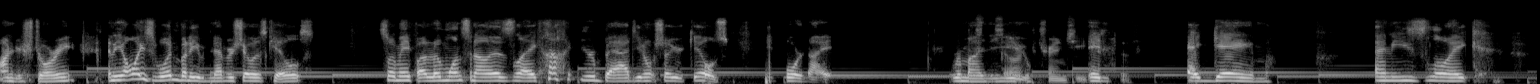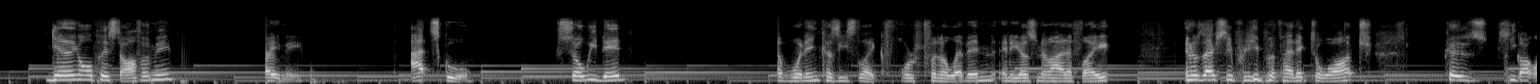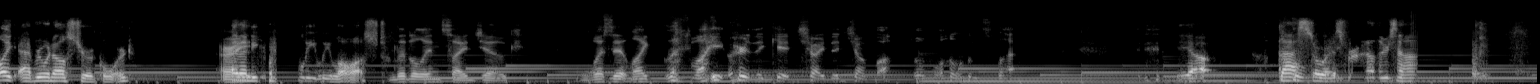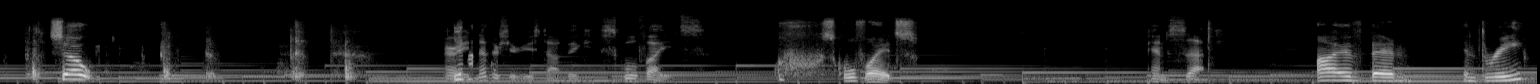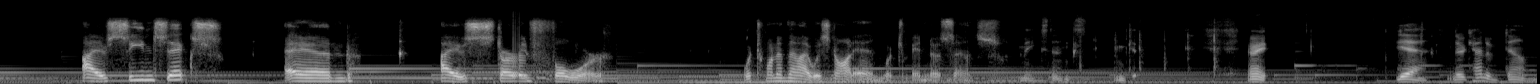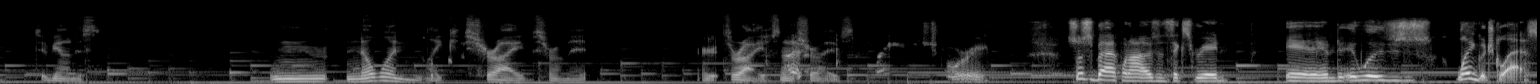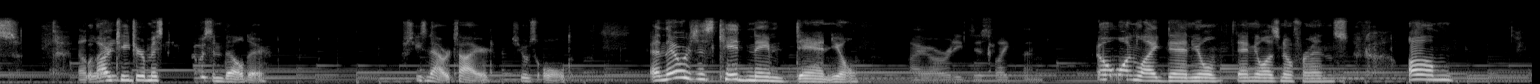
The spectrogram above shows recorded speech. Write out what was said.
on your story, and he always would, but he would never show his kills. So I made fun of him once, and I was like, ha, "You're bad. You don't show your kills in Fortnite." Reminding So you. It- of. a game and he's like getting all pissed off at me fight me at school so we did of winning because he's like four foot 11 and he doesn't know how to fight. And it was actually pretty pathetic to watch because he got like everyone else to record. All and then he completely lost. Little inside joke. Was it like the fight where the kid tried to jump off the wall and slap? yeah. That story is for another time. So All right, another serious topic: school fights. school fights Kind of suck. I've been in three. I've seen six, and I've started four. Which one of them I was not in, which made no sense. Makes sense. Okay. All right. Yeah, they're kind of dumb, to be honest. N- no one like strives from it, or thrives, not strives. Story. So this is back when I was in sixth grade, and it was language class. with our teacher, Miss Rosenbelder. She's now retired. She was old. And there was this kid named Daniel. I already dislike them. No one liked Daniel. Daniel has no friends. Um,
